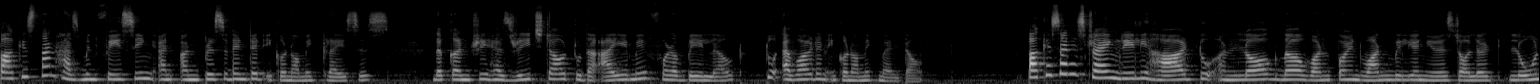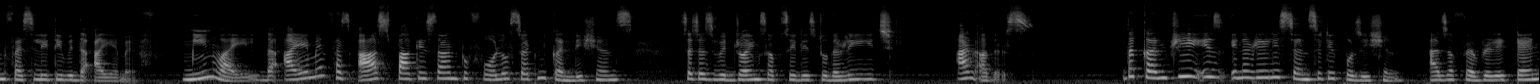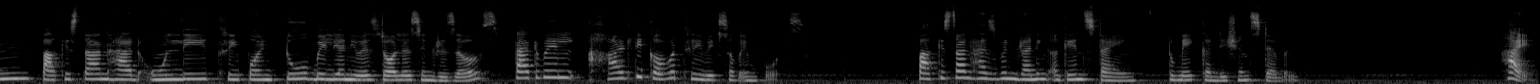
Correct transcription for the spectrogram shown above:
Pakistan has been facing an unprecedented economic crisis. The country has reached out to the IMF for a bailout to avoid an economic meltdown. Pakistan is trying really hard to unlock the 1.1 billion US dollar loan facility with the IMF. Meanwhile, the IMF has asked Pakistan to follow certain conditions such as withdrawing subsidies to the rich and others. The country is in a really sensitive position as of February 10, Pakistan had only 3.2 billion US dollars in reserves that will hardly cover 3 weeks of imports. Pakistan has been running against time to make conditions stable. Hi,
